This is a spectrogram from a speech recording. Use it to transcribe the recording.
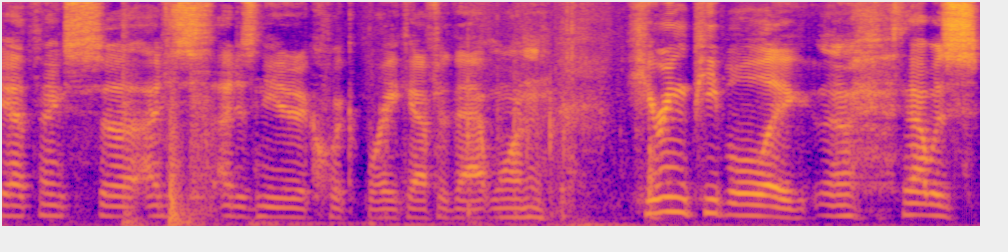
Yeah, thanks. Uh, I just, I just needed a quick break after that one. Hearing people like uh, that was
